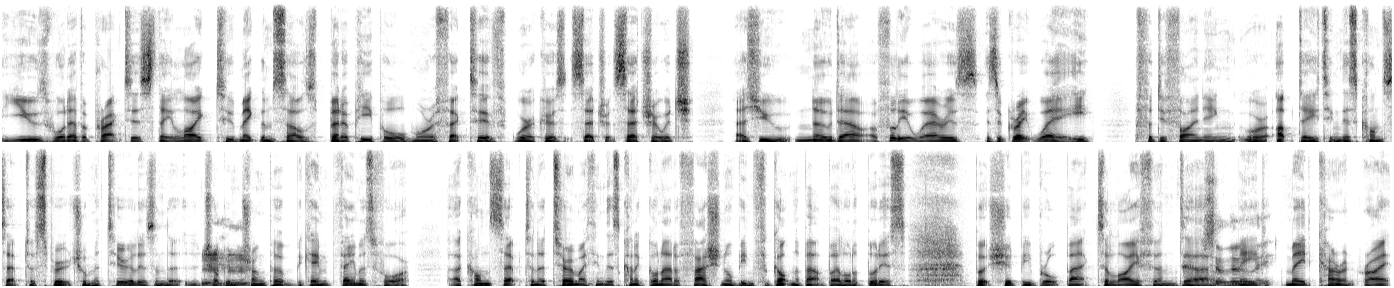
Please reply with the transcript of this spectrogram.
use whatever practice they like to make themselves better people, more effective workers, etc., etc., which, as you no doubt are fully aware, is is a great way for defining or updating this concept of spiritual materialism that Chogyam Mhm. Trungpa became famous for. A concept and a term I think that's kind of gone out of fashion or been forgotten about by a lot of Buddhists, but should be brought back to life and uh, made made current, right?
